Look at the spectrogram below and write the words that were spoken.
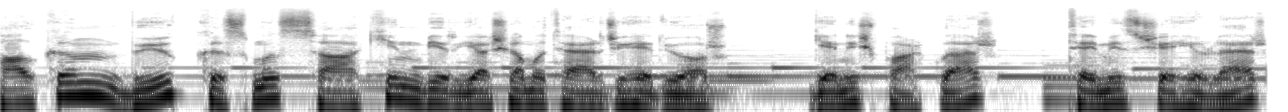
Halkın büyük kısmı sakin bir yaşamı tercih ediyor. Geniş parklar, temiz şehirler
